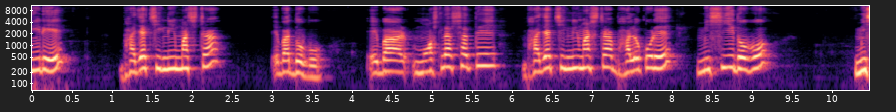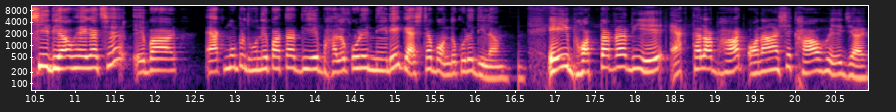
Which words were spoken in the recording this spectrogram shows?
নেড়ে ভাজা চিংড়ি মাছটা এবার দেবো। এবার মশলার সাথে ভাজা চিংড়ি মাছটা ভালো করে মিশিয়ে দেবো। মিশিয়ে দেওয়া হয়ে গেছে। এবার এক মুঠো ধনে পাতা দিয়ে ভালো করে নেড়ে গ্যাসটা বন্ধ করে দিলাম। এই ভর্তাটা দিয়ে এক থালা ভাত অনায়াসে খাওয়া হয়ে যায়।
